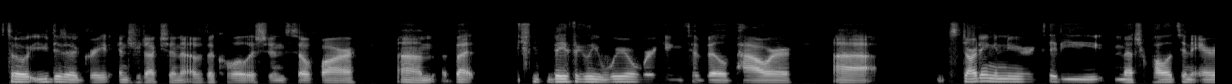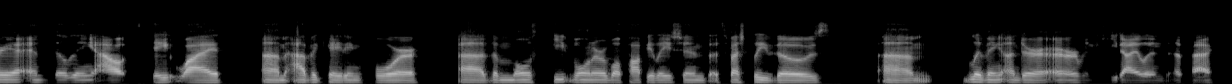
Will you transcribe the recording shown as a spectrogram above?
So you did a great introduction of the coalition so far, um, but basically we're working to build power uh, starting in New York City metropolitan area and building out statewide, um, advocating for uh, the most heat vulnerable populations, especially those um, living under urban heat island effect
